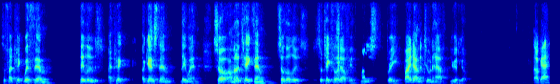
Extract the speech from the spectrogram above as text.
So if I pick with them, they lose. I pick against them, they win. So I'm going to take them, so they'll lose. So take Philadelphia minus three, buy down to two and a half. You're good to go. Okay,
